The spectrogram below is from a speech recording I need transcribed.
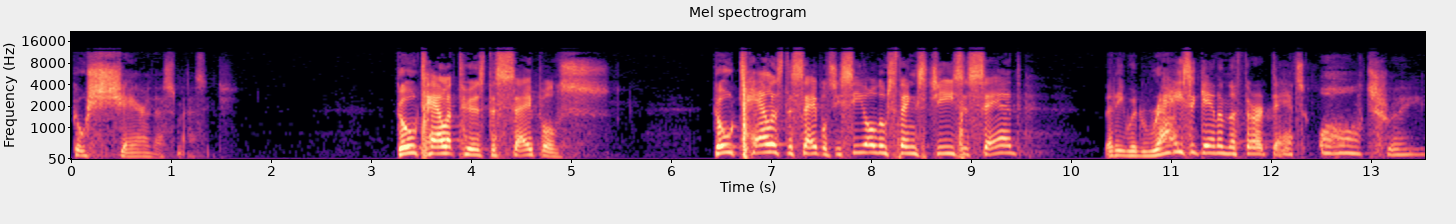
Go share this message. Go tell it to his disciples. Go tell his disciples. You see all those things Jesus said? That he would rise again on the third day. It's all true.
